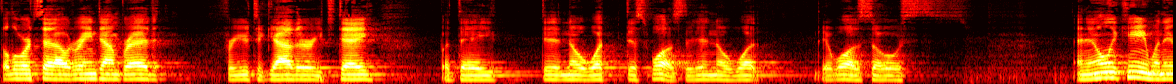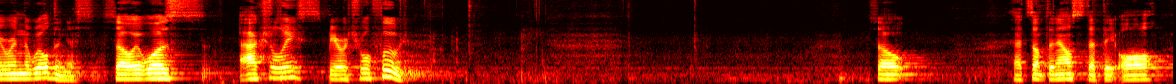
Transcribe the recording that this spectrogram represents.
the Lord said, I would rain down bread for you to gather each day, but they didn't know what this was. They didn't know what it was. So, it was, and it only came when they were in the wilderness. So it was actually spiritual food. So that's something else that they all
